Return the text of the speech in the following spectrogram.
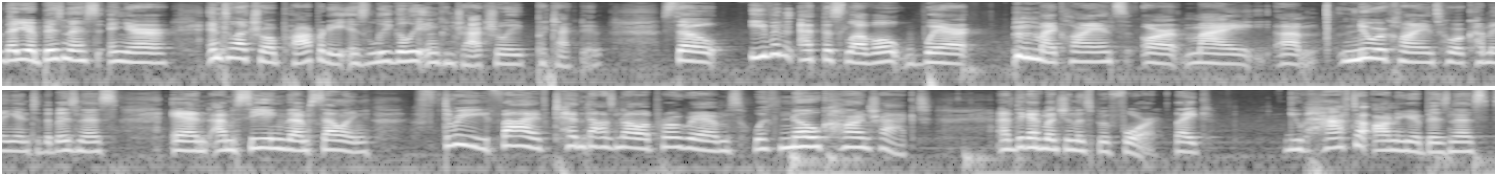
that your business and your intellectual property is legally and contractually protected. So even at this level where my clients or my um, newer clients who are coming into the business and i'm seeing them selling three five ten thousand dollar programs with no contract i think i've mentioned this before like you have to honor your business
